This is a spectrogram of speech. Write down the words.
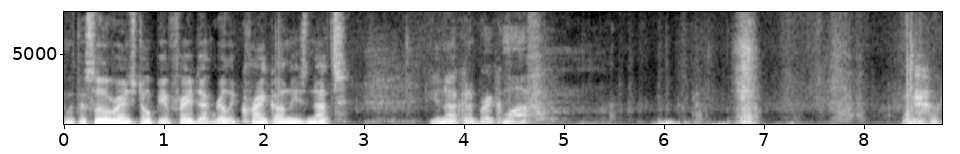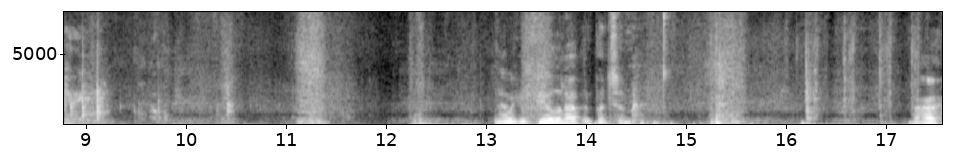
with this little wrench, don't be afraid to really crank on these nuts. You're not going to break them off. Okay. Now we can fuel it up and put some bar,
